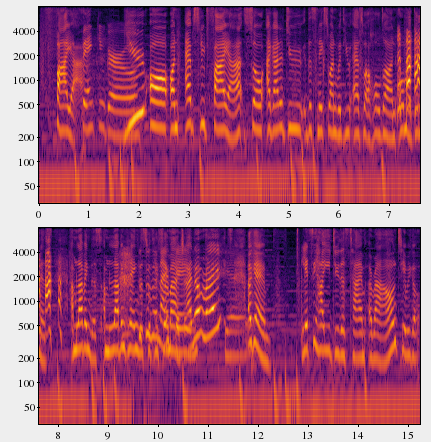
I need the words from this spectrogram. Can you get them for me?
fire. Thank you, girl. You are on absolute fire. So I gotta do this next one with you as well. Hold on. Oh my goodness. I'm loving this. I'm loving playing this, This with you a so much. game. I know, right? Yeah. Okay. Let's see how you do this time around. Here we go.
